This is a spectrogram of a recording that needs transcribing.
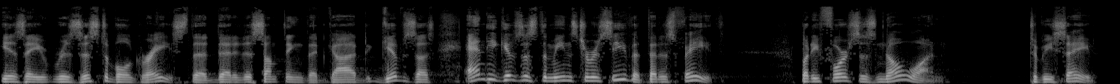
is a resistible grace that that it is something that God gives us, and He gives us the means to receive it. That is faith, but He forces no one to be saved.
